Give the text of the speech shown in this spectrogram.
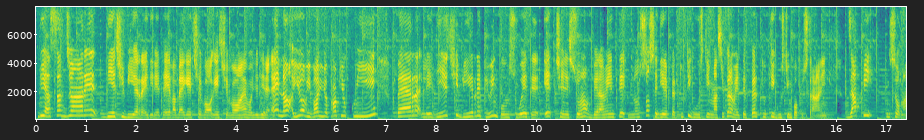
di assaggiare 10 birre. E direte, eh, vabbè che ce vo, che ce vo, eh, voglio dire. Eh no, io vi voglio proprio qui per le 10 birre più inconsuete e ce ne sono veramente, non so se dire per tutti i gusti, ma sicuramente per tutti i gusti un po' più strani. Zappi, insomma,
